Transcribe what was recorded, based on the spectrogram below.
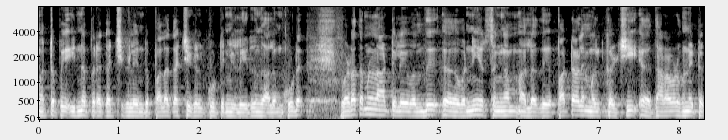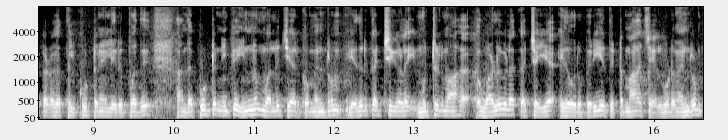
மற்ற இன்ன பிற கட்சிகள் என்று பல கட்சிகள் கூட்டணியில் இருந்தாலும் கூட வட தமிழ்நாட்டிலே வந்து வன்னியர் சங்கம் அல்லது பாட்டாளி மக்கள் கட்சி திராவிட முன்னேற்ற கழகத்தில் கூட்டணியில் இருப்பது அந்த கூட்டணிக்கு இன்னும் வலு சேர்க்கும் என்றும் எதிர்க்கட்சிகளை முற்றிலுமாக வலுவிழக்கச் செய்ய இது ஒரு பெரிய திட்டமாக செயல்படும் என்றும்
